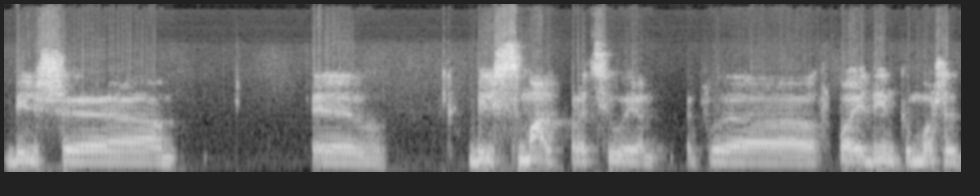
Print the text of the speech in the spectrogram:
більш. Е, е, більш смарт працює в, е, в поєдинку, може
